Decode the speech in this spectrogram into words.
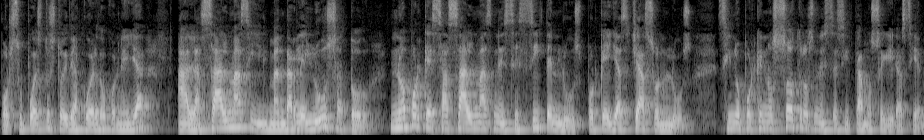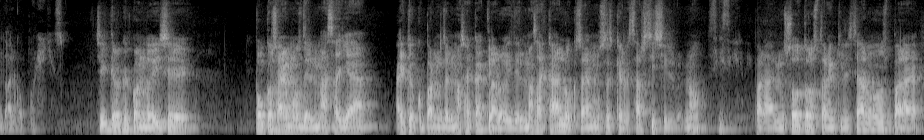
Por supuesto, estoy de acuerdo con ella a las almas y mandarle luz a todo. No porque esas almas necesiten luz, porque ellas ya son luz, sino porque nosotros necesitamos seguir haciendo algo por ellos. Sí, creo que cuando dice poco sabemos del más allá, hay que ocuparnos del más acá, claro, y del más acá lo que sabemos es que rezar sí sirve, ¿no? Sí sirve. Para nosotros tranquilizarnos, para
